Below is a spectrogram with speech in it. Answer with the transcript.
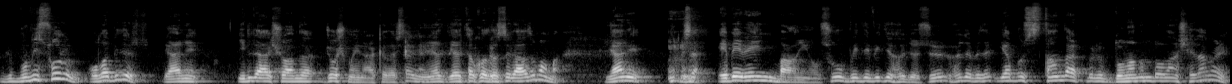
Bu bir sorun olabilir. Yani illa şu anda coşmayın arkadaşlar. Yani yatak odası lazım ama yani mesela ebeveyn banyosu, vidi vidi hödösü, hödö vidi. Ya bu standart böyle donanımda olan şeyler var ya.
